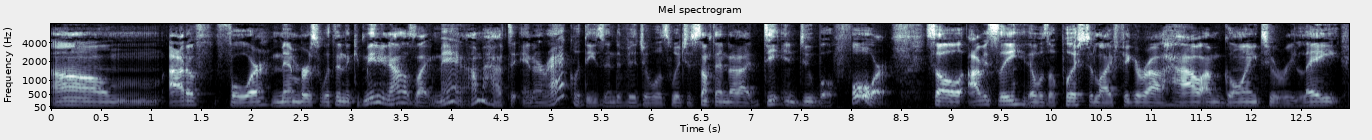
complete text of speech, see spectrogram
um, out of four members within the community. And I was like, man, I'm gonna have to interact with these individuals, which is something that I didn't do before. So obviously, there was a push to like figure out how I'm going to relate,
